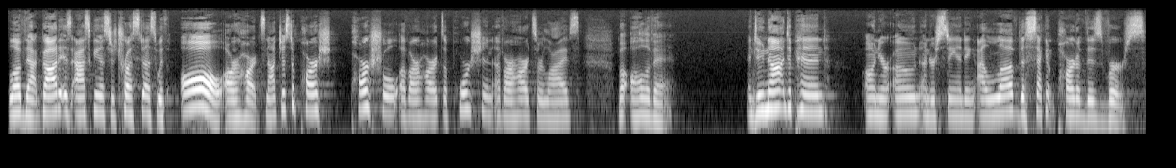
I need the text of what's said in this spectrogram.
Love that. God is asking us to trust us with all our hearts, not just a par- partial of our hearts, a portion of our hearts or lives, but all of it. And do not depend on your own understanding. I love the second part of this verse.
